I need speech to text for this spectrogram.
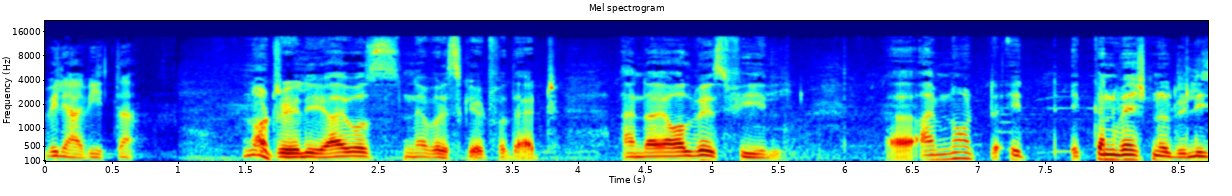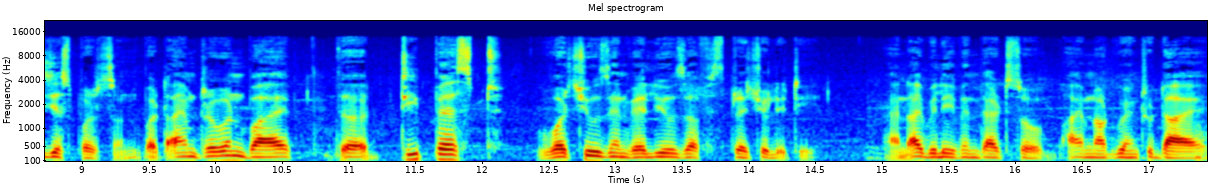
vil jeg vite. Not really. I was never scared for that. And I always feel uh, I'm not a, a conventional religious person, but I'm driven by the deepest virtues and values of spirituality. And I believe in that, so I'm not going to die.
